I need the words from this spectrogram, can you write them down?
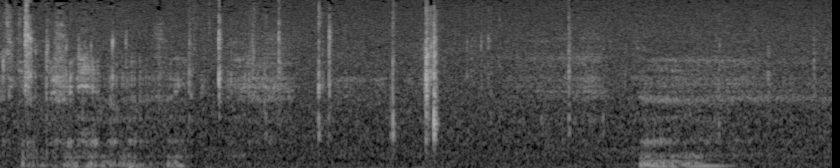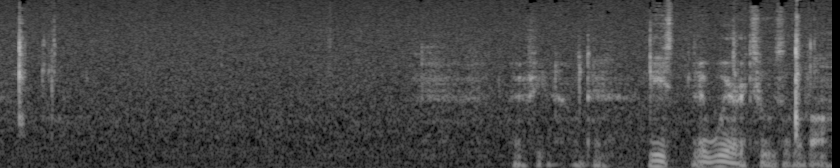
Let's get a different head on that thing. Um, hopefully that will do. These the wearer tools at the bottom.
